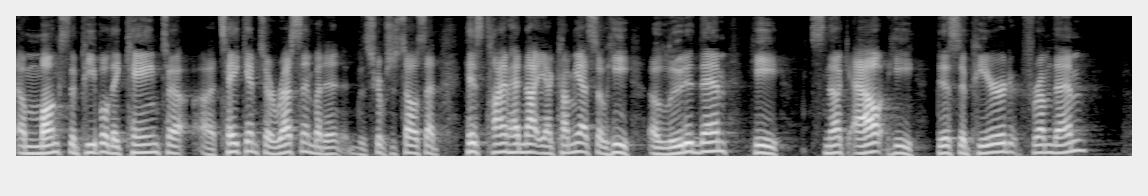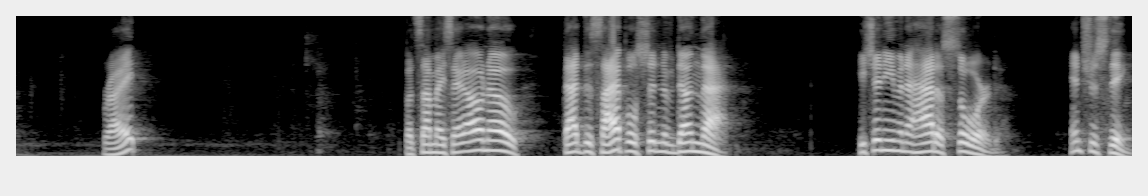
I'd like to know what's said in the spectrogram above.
amongst the people. They came to uh, take him to arrest him, but it, the scriptures tell us that his time had not yet come yet. So he eluded them. He snuck out. He disappeared from them. Right? But some may say, oh no, that disciple shouldn't have done that. He shouldn't even have had a sword. Interesting.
